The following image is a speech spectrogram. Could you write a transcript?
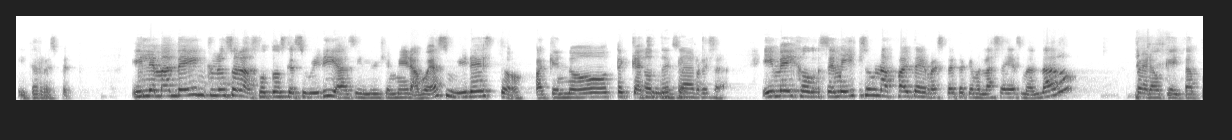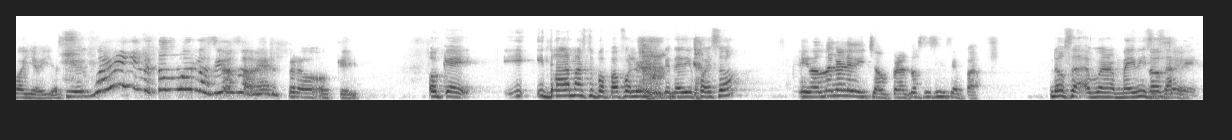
y te respeto. Y le mandé incluso las fotos que subirías y le dije, mira, voy a subir esto para que no te cachen de sorpresa. Y me dijo, se me hizo una falta de respeto que me las hayas mandado, pero ok, te apoyo. Y yo así, güey, de todos modos las ibas a ver, pero ok. Ok, ¿Y, nada más tu papá fue el único que te dijo eso? Mi mamá no le he dicho, pero no sé si sepa. No sé, bueno, maybe no sabe.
